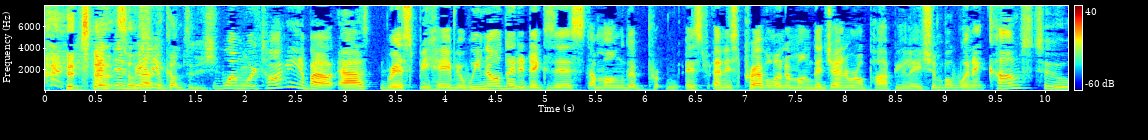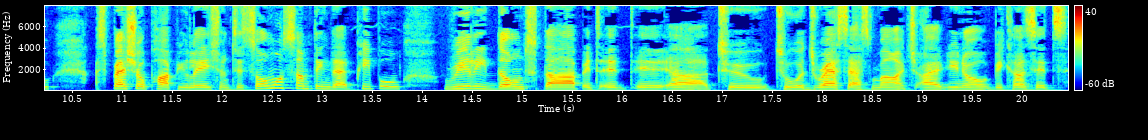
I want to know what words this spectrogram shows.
so, and, and so really, that becomes an issue. When we're talking about at-risk behavior, we know that it exists among the and is prevalent among the general population. But when it comes to special populations, it's almost something that people really don't stop it, it, it uh, to to address as much. I, you know, because it's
